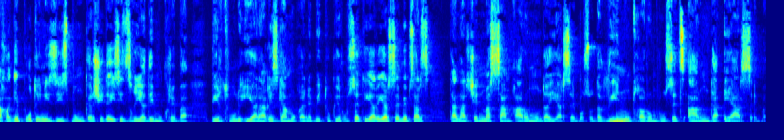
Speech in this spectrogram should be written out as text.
ახლა კი პუტინი ზის ბუნკერში და ისიც ღია დემუქრება ბირთვული იარაღის გამოყენებით თუ კი რუსეთი არ იარსებებს არც დანარჩენმა სამყარომ უნდა იარსებოსო და ვინ უთხრა რომ რუსეთს არ უნდა ეარსება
